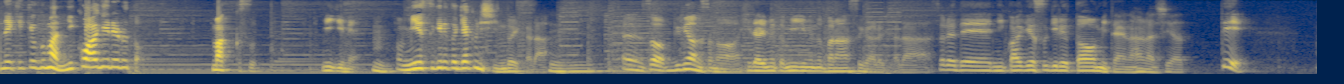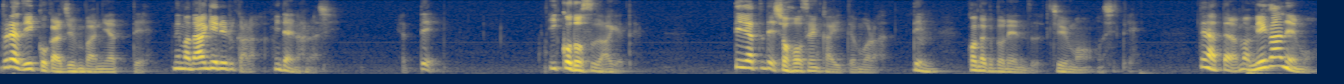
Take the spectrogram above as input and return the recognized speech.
で結局まあ2個上げれると。マックス。右目。うん。見えすぎると逆にしんどいから、うん。うん、そう。微妙なその左目と右目のバランスがあるから。それで2個上げすぎるとみたいな話やって。とりあえず1個から順番にやって。でまだ上げれるから。みたいな話やって。1個度数上げて。っていうやつで処方箋書いてもらって、うん。コンタクトレンズ注文して。ってなったらまあメガネも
